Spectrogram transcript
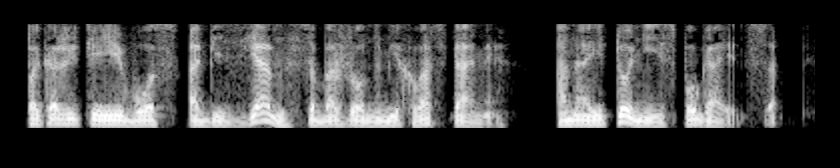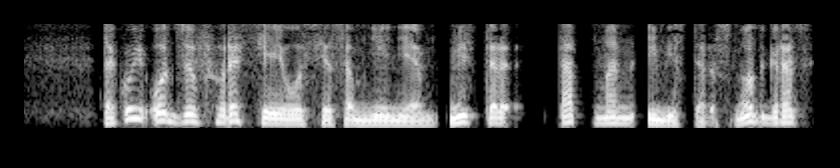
Покажите ей воз обезьян с обожженными хвостами. Она и то не испугается». Такой отзыв рассеивал все сомнения. Мистер Тапман и мистер Снотграсс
